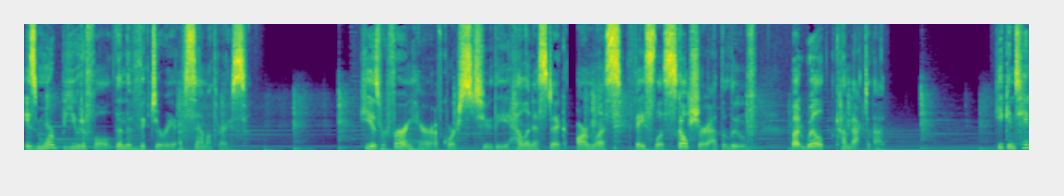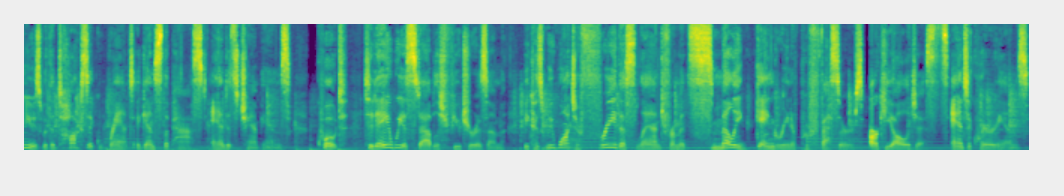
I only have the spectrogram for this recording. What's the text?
is more beautiful than the victory of Samothrace. He is referring here, of course, to the Hellenistic, armless, faceless sculpture at the Louvre, but we'll come back to that. He continues with a toxic rant against the past and its champions. Quote, Today we establish futurism because we want to free this land from its smelly gangrene of professors, archaeologists, antiquarians.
